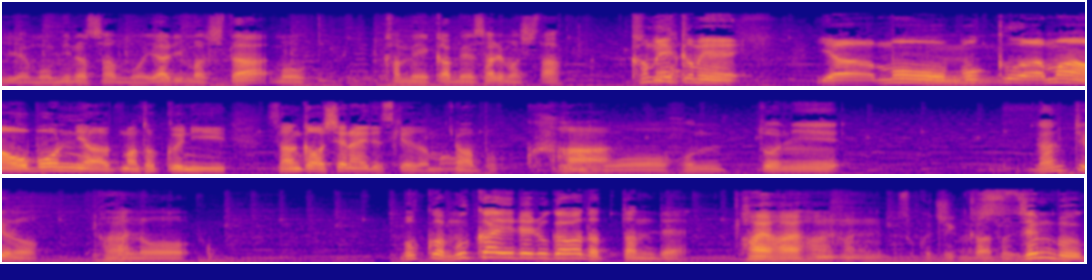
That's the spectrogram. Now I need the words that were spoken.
うん。いやもう皆さんもやりました。もう加盟加盟されました？カメカメ。いやもう僕はまあお盆にはまあ特に参加はしてないですけれども。あ僕はい。もう本当になんていうの、はい。あの僕は迎え入れる側だったんではいはいはいはい、うんそっか実家と全部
